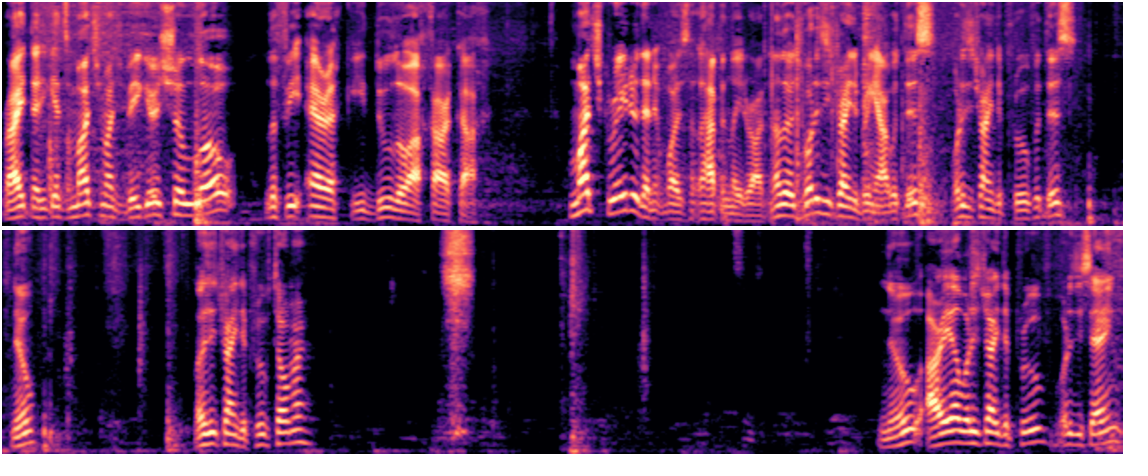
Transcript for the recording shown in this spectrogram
Right? That he gets much, much bigger. Much greater than it was happened later on. In other words, what is he trying to bring out with this? What is he trying to prove with this? No? What is he trying to prove, Tomer? No, Ariel, what is he trying to prove? What is he saying?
